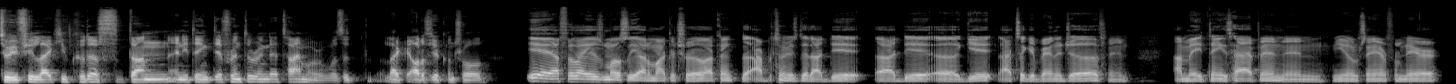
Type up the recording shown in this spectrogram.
do you feel like you could have done anything different during that time or was it like out of your control yeah i feel like it was mostly out of my control i think the opportunities that i did i did uh, get i took advantage of and i made things happen and you know what i'm saying from there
